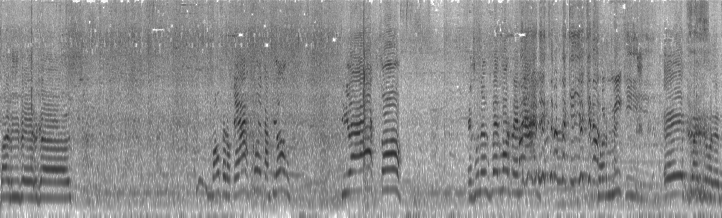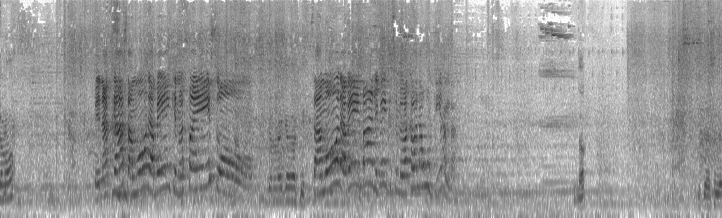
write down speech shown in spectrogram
Vale, vergas. No, pero qué asco de campeón. ¡Sí da asco! Es un enfermo renal. ¡Ay, aquí! ¡Yo quiero! Por mí. Aquí. Eh, vale, no. Ven acá, Zamora, ven, que no es para eso. Yo me quedo aquí. Zamora, ven, vale, ven, que se me va a acabar la ulti, anda. No. ¿Y quieres seguir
